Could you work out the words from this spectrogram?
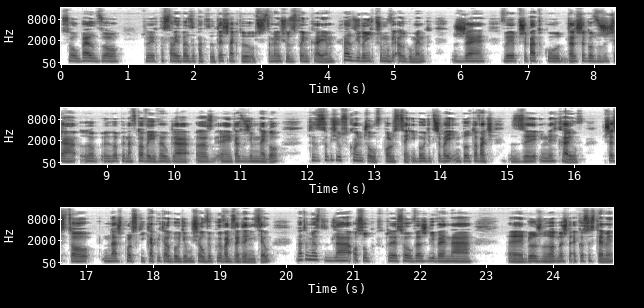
są bardzo których postawa jest bardzo patriotyczna, które utożsamiają się ze swoim krajem, bardziej do nich przemówi argument, że w przypadku dalszego zużycia ropy naftowej, węgla oraz e, gazu ziemnego, te zasoby się skończą w Polsce i będzie trzeba je importować z innych krajów, przez co nasz polski kapitał będzie musiał wypływać za granicę. Natomiast dla osób, które są wrażliwe na bioróżnorodność na ekosystemy,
